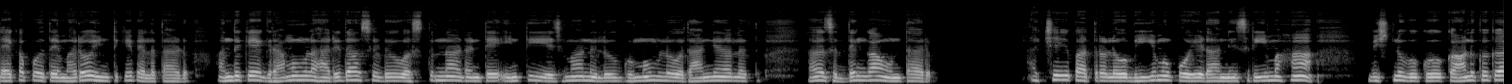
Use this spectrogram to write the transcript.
లేకపోతే మరో ఇంటికి వెళతాడు. అందుకే గ్రామంలో హరిదాసుడు వస్తున్నాడంటే ఇంటి యజమానులు గుమ్మంలో ధాన్యాలతో సిద్ధంగా ఉంటారు. అక్షయ పాత్రలో బియ్యము పోయడాన్ని శ్రీమహా విష్ణువుకు కానుకగా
